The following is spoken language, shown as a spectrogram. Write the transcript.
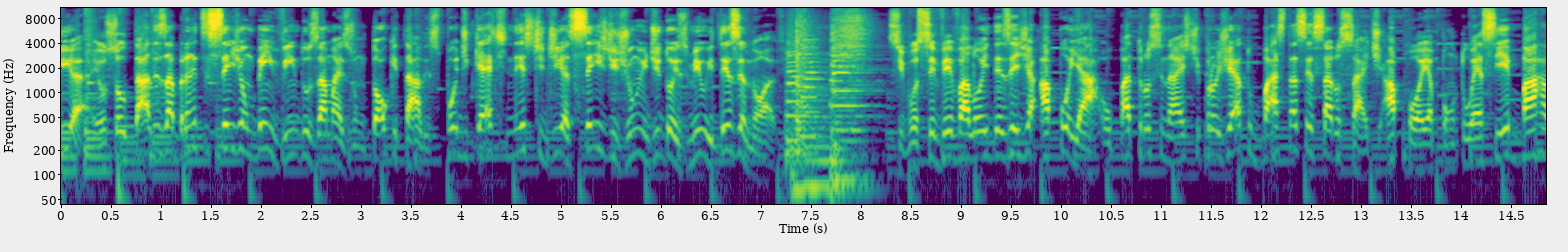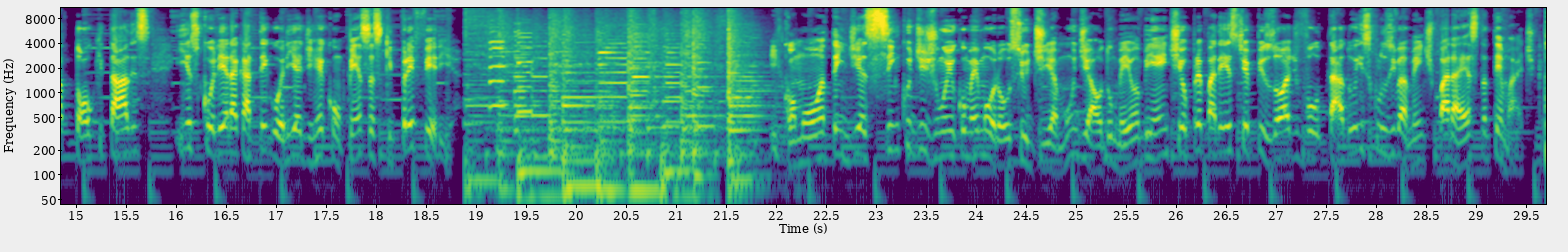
dia, eu sou Thales Abrantes, sejam bem-vindos a mais um Talk Thales podcast neste dia 6 de junho de 2019. Se você vê valor e deseja apoiar ou patrocinar este projeto, basta acessar o site apoia.se barra e escolher a categoria de recompensas que preferir. Como ontem, dia 5 de junho, comemorou-se o Dia Mundial do Meio Ambiente, eu preparei este episódio voltado exclusivamente para esta temática.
